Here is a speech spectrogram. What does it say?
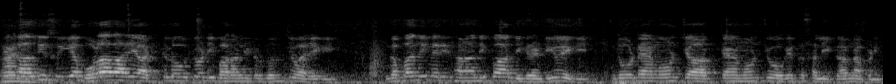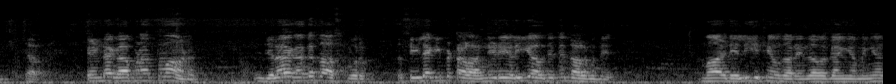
ਇਹ ਕੱਲ ਦੀ ਸੂਈ ਆ ਬੋਲਾ ਵਾ ਹਜੇ 8 ਕਿਲੋ ਝੋਟੀ 12 ਲੀਟਰ ਦੁੱਧ ਚ ਆ ਜਾਏਗੀ ਗੱਬਾਂ ਦੀ ਮੇਰੀ ਥਣਾ ਦੀ ਭਾਰ ਦੀ ਗਾਰੰਟੀ ਹੋਏਗੀ। ਦੋ ਟਾਈਮ ਆਉਣ ਚਾਰ ਟਾਈਮ ਆਉਣ ਚੋ ਕੇ ਤਸੱਲੀ ਕਰਨ ਆਪਣੀ। ਚਲੋ। ਪਿੰਡ ਹੈਗਾ ਆਪਣਾ ਧਵਾਨ ਜ਼ਿਲ੍ਹਾ ਹੈਗਾ ਗੁਰਦਾਸਪੁਰ। ਤਹਿਸੀਲ ਹੈਗੀ ਬਟਾਲਾ, ਨੇੜੇ ਵਾਲੀ ਆਪਦੇ ਤੇ ਦਲਮ ਦੇ। ਮਾਲ ਡੇਲੀ ਇੱਥੇ ਆਉਂਦਾ ਰਹਿੰਦਾ ਵਾ, ਗਾਈਆਂ ਮਈਆਂ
